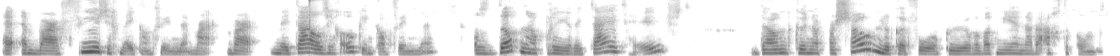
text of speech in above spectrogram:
en waar vuur zich mee kan vinden, maar waar metaal zich ook in kan vinden, als dat nou prioriteit heeft, dan kunnen persoonlijke voorkeuren wat meer naar de achtergrond,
